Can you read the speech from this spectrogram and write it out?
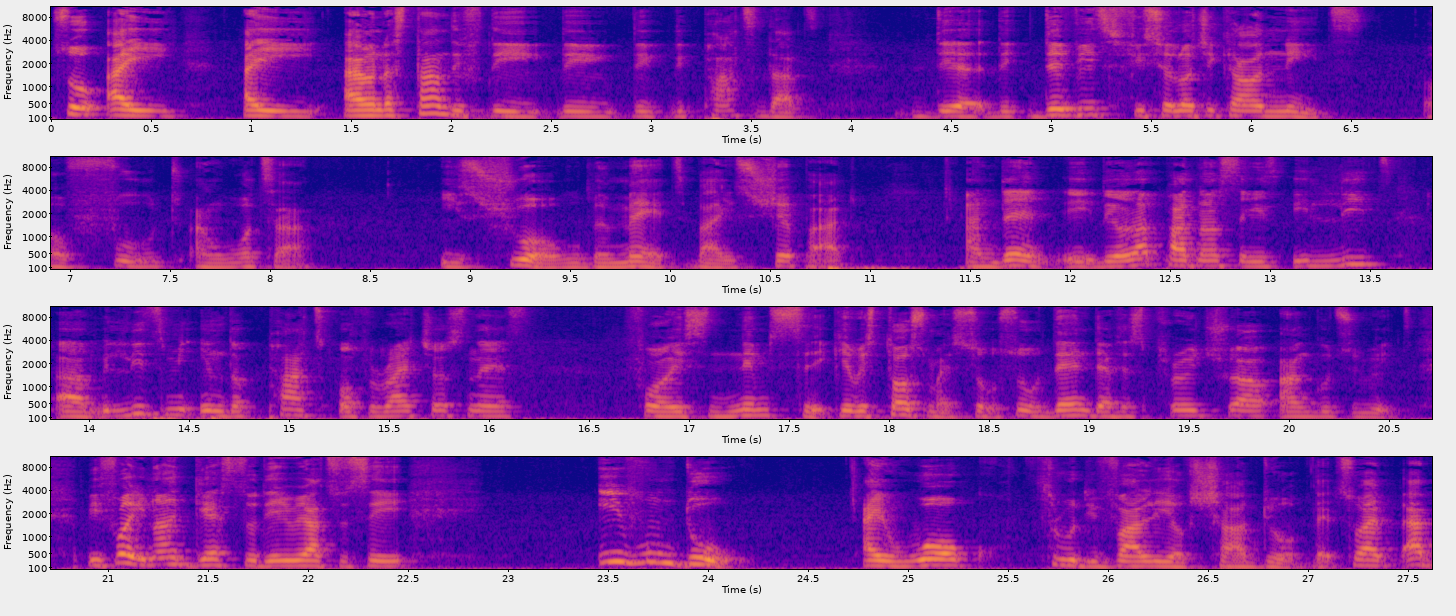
So i i i understand if the the the, the part that the, the david's physiological needs of food and water is sure will be met by his shepherd. And then eh, the other partner says it leads um it leads me in the path of righteousness for his name's sake it restores my soul. So then there's a spiritual angle to it. Before he now gets to the area to say even though I walk through the valley of shadow of death. So I, I,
